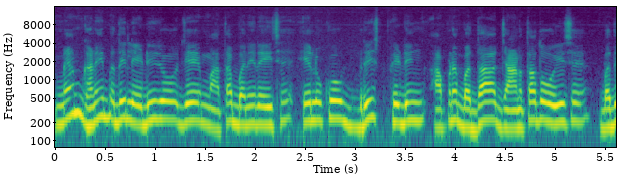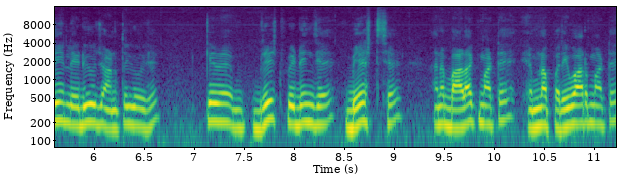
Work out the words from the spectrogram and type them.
મેમ, ઘણી બધી લેડીઝો જે માતા બની રહી છે, એ લોકો બ્રિસ્ટ ફીડિંગ આપણે બધા જાણતા તો હોઈએ છે, બધી લેડીઓ જાણતી હોય છે કે બ્રિસ્ટ ફીડિંગ છે બેસ્ટ છે અને બાળક માટે, એમના પરિવાર માટે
